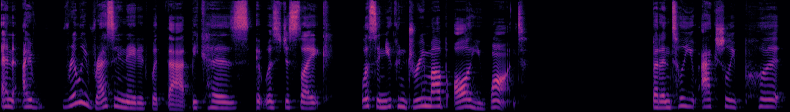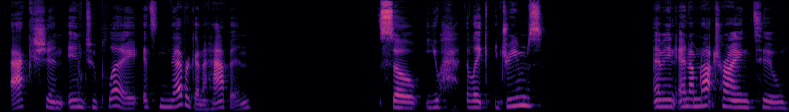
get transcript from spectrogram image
And I really resonated with that because it was just like, listen, you can dream up all you want. But until you actually put action into play, it's never going to happen so you ha- like dreams i mean and i'm not trying to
